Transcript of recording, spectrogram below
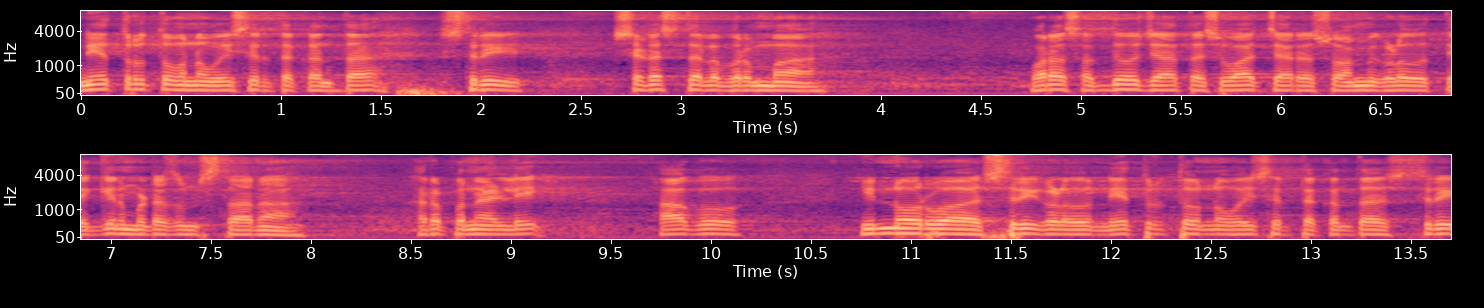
ನೇತೃತ್ವವನ್ನು ವಹಿಸಿರ್ತಕ್ಕಂಥ ಶ್ರೀ ಷಡಸ್ಥಲ ಬ್ರಹ್ಮ ವರ ಸದ್ಯೋಜಾತ ಶಿವಾಚಾರ್ಯ ಸ್ವಾಮಿಗಳು ತೆಗ್ಗಿನಮಠ ಸಂಸ್ಥಾನ ಹರಪನಹಳ್ಳಿ ಹಾಗೂ ಇನ್ನೋರ್ವ ಶ್ರೀಗಳು ನೇತೃತ್ವವನ್ನು ವಹಿಸಿರ್ತಕ್ಕಂಥ ಶ್ರೀ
